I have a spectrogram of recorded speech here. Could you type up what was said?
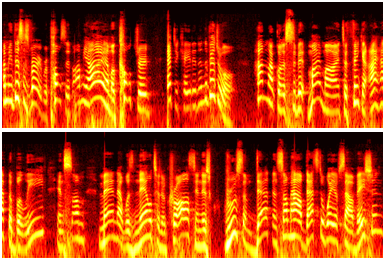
I mean, this is very repulsive. I mean, I am a cultured, educated individual. I'm not going to submit my mind to thinking I have to believe in some man that was nailed to the cross in this gruesome death, and somehow that's the way of salvation.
